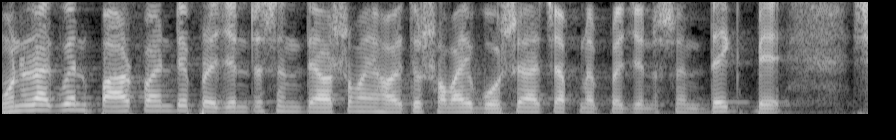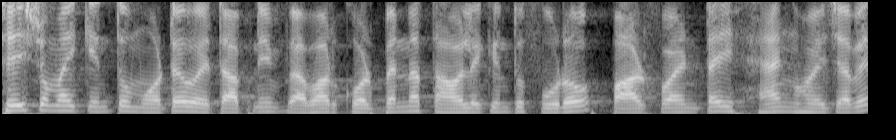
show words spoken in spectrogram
মনে রাখবেন পাওয়ার পয়েন্টে প্রেজেন্টেশন দেওয়ার সময় হয়তো সবাই বসে আছে, আপনার প্রেজেন্টেশন দেখবে। সেই সময় কিন্তু মোটেও এটা আপনি ব্যবহার করবেন না, তাহলে কিন্তু পুরো পাওয়ার পয়েন্টটাই হ্যাং হয়ে যাবে,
